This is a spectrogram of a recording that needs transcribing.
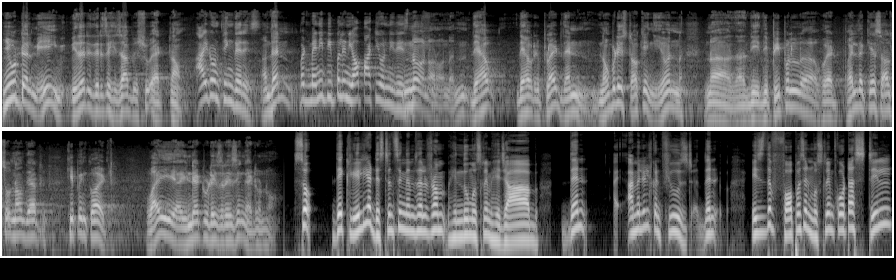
You tell me whether there is a hijab issue at now. I don't think there is. And then But many people in your party only raised No, it. no, no, no. They have they have replied. Then nobody is talking. Even uh, the the people uh, who had filed the case also now they are keeping quiet. Why uh, India today is raising? I don't know. So they clearly are distancing themselves from Hindu Muslim hijab. Then I, I'm a little confused. Then is the 4% Muslim quota still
